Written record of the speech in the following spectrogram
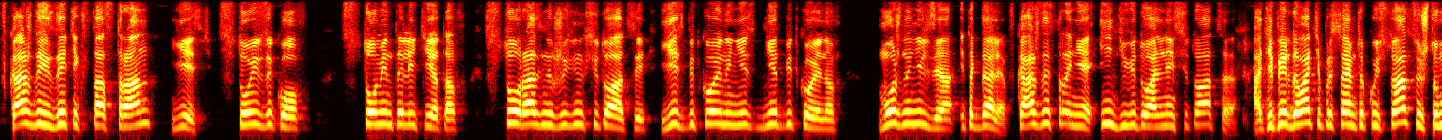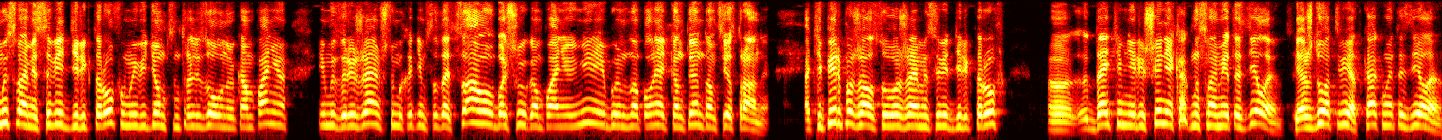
В каждой из этих 100 стран есть 100 языков, 100 менталитетов, 100 разных жизненных ситуаций, есть биткоины, нет, нет биткоинов, можно, нельзя и так далее. В каждой стране индивидуальная ситуация. А теперь давайте представим такую ситуацию, что мы с вами совет директоров, и мы ведем централизованную компанию, и мы заряжаем, что мы хотим создать самую большую компанию в мире и будем наполнять контентом все страны. А теперь, пожалуйста, уважаемый совет директоров, дайте мне решение, как мы с вами это сделаем. Я жду ответ, как мы это сделаем.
